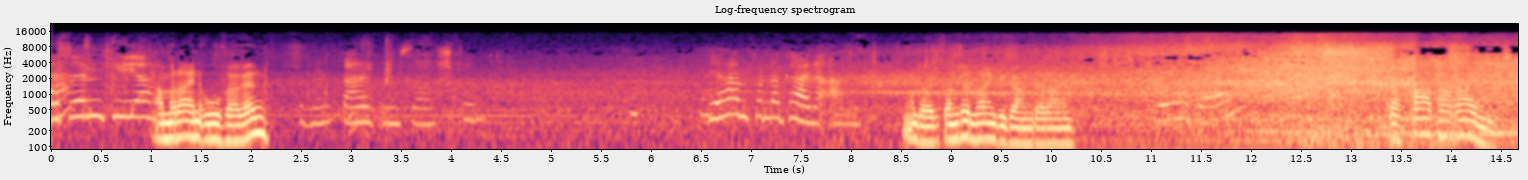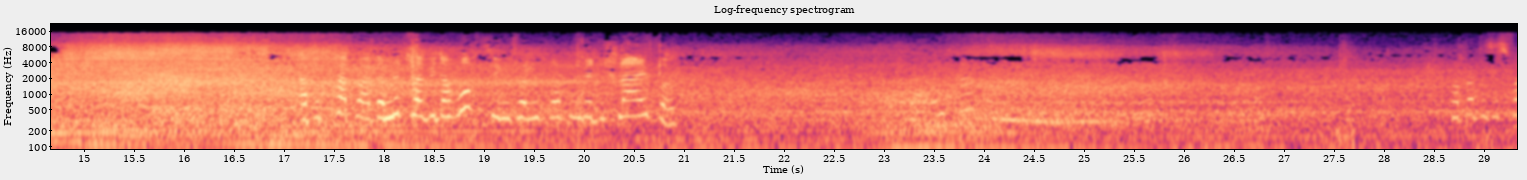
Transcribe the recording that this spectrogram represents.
Wir sind hier Am Rheinufer, gell? Mhm. Rheinufer, stimmt. Wir haben von da keine Angst. Und da ist ganz schön reingegangen, der Rhein. Der Vater Rhein. Aber Papa, damit wir wieder hochziehen können, brauchen wir die Schleife. Papa, das ist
